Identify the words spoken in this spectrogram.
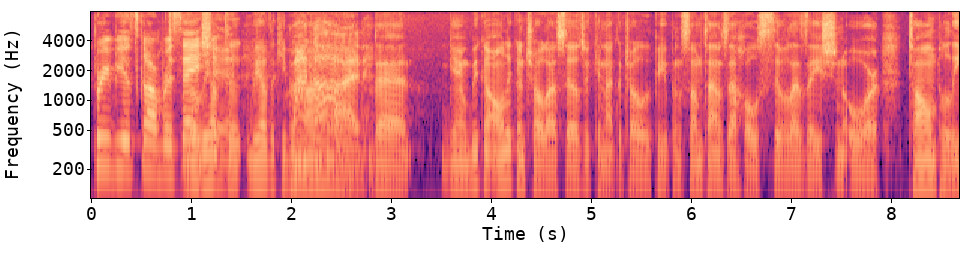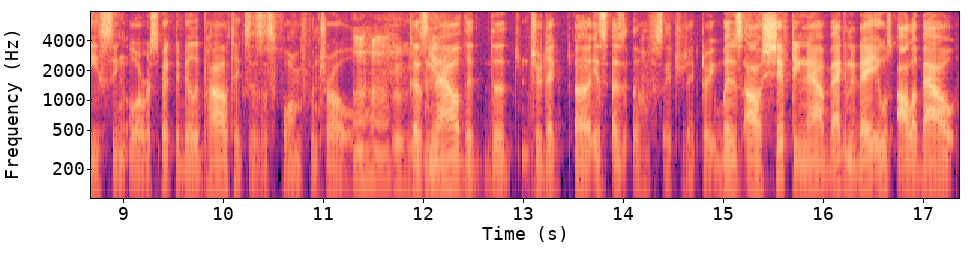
previous But conversation we have to we have to keep in My mind God. that again we can only control ourselves. We cannot control other people. And sometimes that whole civilization or tone policing or respectability politics is a form of control. Mm-hmm. Because now the the trajectory uh, is uh, I say trajectory, but it's all shifting now. Back in the day, it was all about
